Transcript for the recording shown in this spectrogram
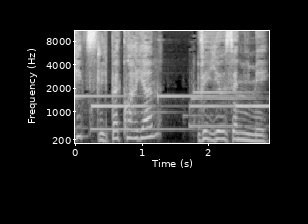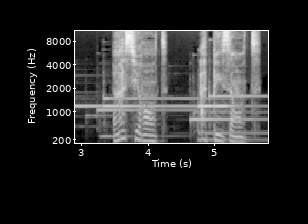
Sleep Aquarium, veilleuse animée, rassurante, apaisante.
